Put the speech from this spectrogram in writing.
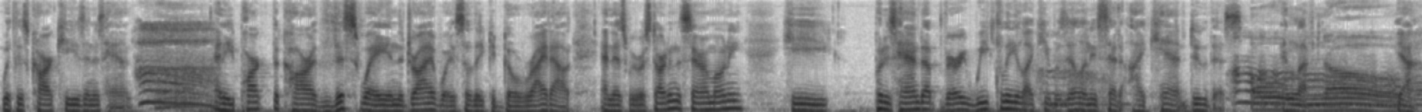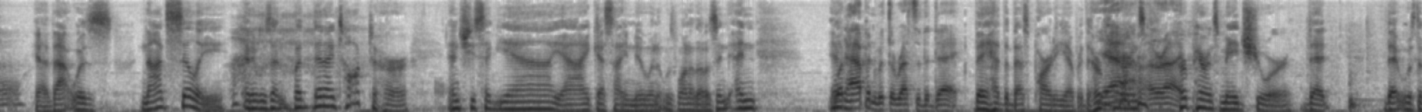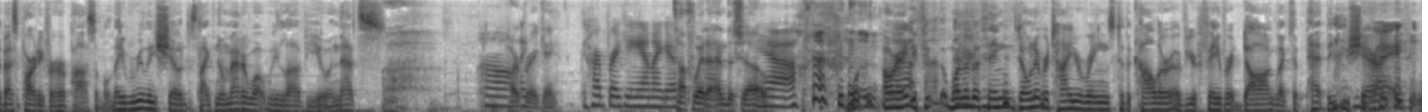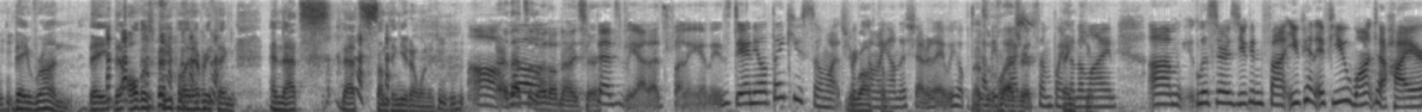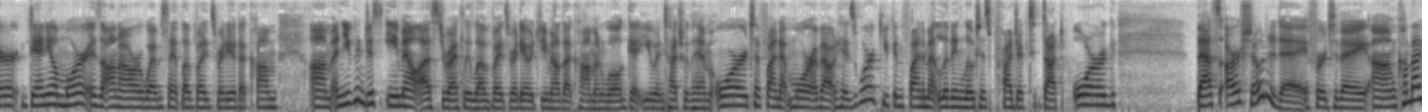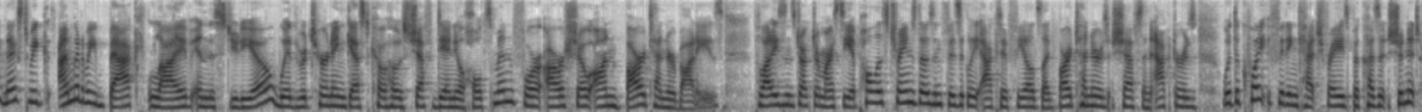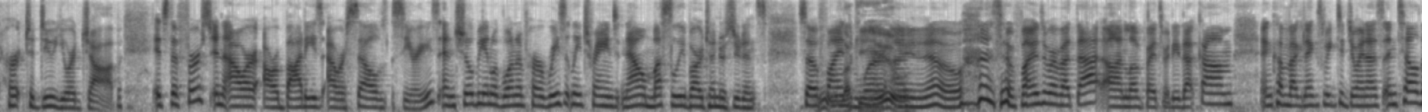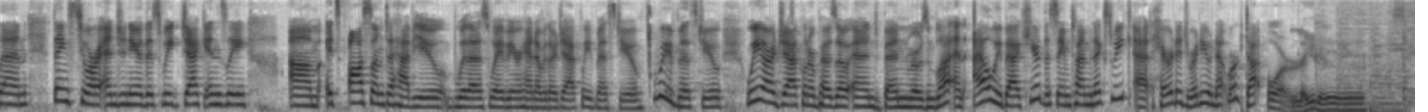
with his car keys in his hand. and he parked the car this way in the driveway so they could go right out. And as we were starting the ceremony, he put his hand up very weakly, like he was ill, and he said, "I can't do this," oh, and left. No. Yeah, yeah, that was not silly, and it was. But then I talked to her, and she said, "Yeah, yeah, I guess I knew," and it was one of those. And and yeah, What happened with the rest of the day? they had the best party ever. Her Yeah, parents, all right. her parents made sure that that was the best party for her possible. They really showed it's like no matter what, we love you, and that's oh, Heartbreaking. Heartbreaking, and I guess Tough way to end the show. Yeah. One- all right. If you, one other thing, don't ever tie your rings to the collar of your favorite dog, like the pet that you share. Right. They run. They, they all those people and everything, and that's that's something you don't want to do. Or that's a little nicer. That's yeah, that's funny at least. Daniel, thank you so much You're for coming on the show today. We hope to That's have a you back at some point Thank down the you. line. Um, listeners, you can find you can if you want to hire Daniel Moore is on our website lovebitesradio.com. Um, and you can just email us directly lovebitesradio at gmail.com and we'll get you in touch with him. Or to find out more about his work, you can find him at livinglotusproject.org. That's our show today for today. Um, come back next week. I'm going to be back live in the studio with returning guest co-host Chef Daniel Holtzman for our show on bartender bodies. Pilates instructor Marcia Polis trains those in physically active fields like bartenders, chefs, and actors with the quite fitting catchphrase "Because it shouldn't hurt to do your job." It's the first in our "Our Bodies Ourselves" series, and she'll be in with one of her recently trained, now muscly bartender students. So find lucky more. you. I know. so find more about that on lovebitesradio.com and come back next week to join us. Until then, thanks to our engineer this week, Jack Inslee. Um, it's awesome to have you with us, waving your hand over there, Jack. We've missed you. We've missed you. We are Jacqueline Raposo and Ben Rosenblatt, and I'll be back here at the same time next week at heritageradionetwork.org. Later.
